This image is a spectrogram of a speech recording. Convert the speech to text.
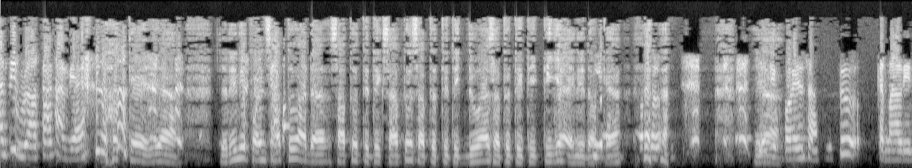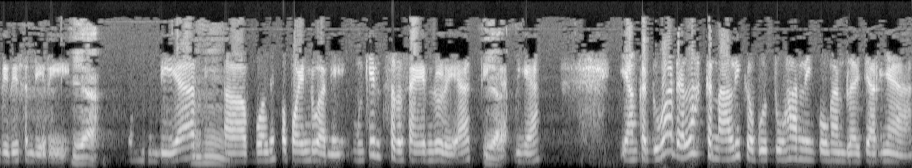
ya nanti belakangan ya. Oke okay, ya. Jadi ini poin satu ada satu titik satu, satu titik dua, satu titik tiga ini dok ya. ya. Jadi poin satu itu kenali diri sendiri. Ya. Kemudian mm -hmm. uh, boleh ke poin dua nih. Mungkin selesaiin dulu ya tiga ya. nih ya. Yang kedua adalah kenali kebutuhan lingkungan belajarnya.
